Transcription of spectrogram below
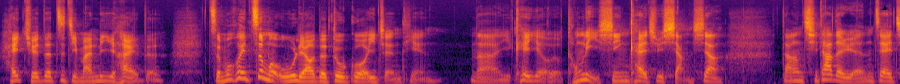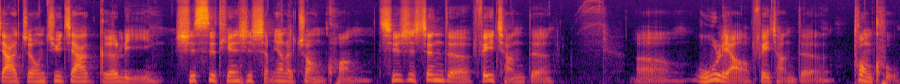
还觉得自己蛮厉害的，怎么会这么无聊的度过一整天？那也可以有同理心，开始去想象，当其他的人在家中居家隔离十四天是什么样的状况？其实是真的非常的呃无聊，非常的痛苦。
